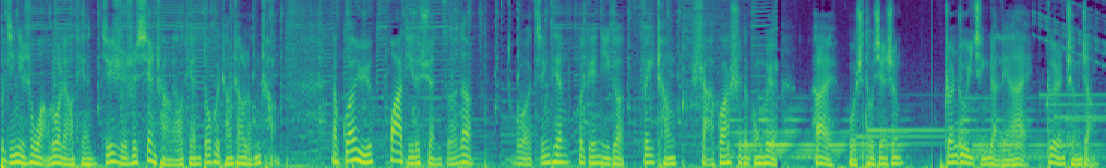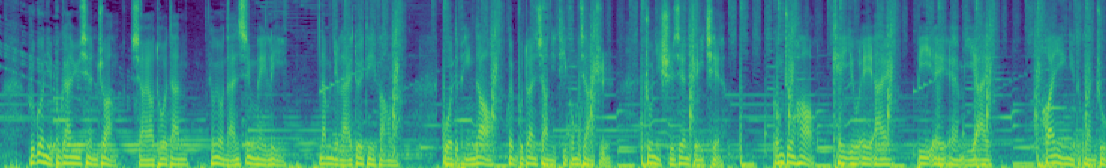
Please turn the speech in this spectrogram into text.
不仅仅是网络聊天，即使是现场聊天，都会常常冷场。那关于话题的选择呢？我今天会给你一个非常傻瓜式的攻略。嗨，我是头先生，专注于情感、恋爱、个人成长。如果你不甘于现状，想要脱单，拥有男性魅力，那么你来对地方了。我的频道会不断向你提供价值，助你实现这一切。公众号 K U A I B A M E I，欢迎你的关注。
